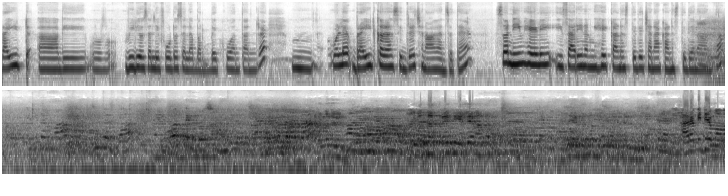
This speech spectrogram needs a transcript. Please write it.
ಬ್ರೈಟ್ ಆಗಿ ವೀಡಿಯೋಸಲ್ಲಿ ಫೋಟೋಸ್ ಎಲ್ಲ ಬರಬೇಕು ಅಂತಂದರೆ ಒಳ್ಳೆ ಬ್ರೈಟ್ ಕಲರ್ಸ್ ಇದ್ದರೆ ಚೆನ್ನಾಗಿ ಅನಿಸುತ್ತೆ. ಸೊ ನೀವು ಹೇಳಿ ಈ ಸಾರಿ ನನಗೆ ಹೇಗೆ ಕಾಣಿಸ್ತಿದೆ ಚೆನ್ನಾಗಿ ಕಾಣಿಸ್ತಿದೆನಾ ಅಂತ. ಆರಾಮಿದ್ದೀರಾ ಮಾವ?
